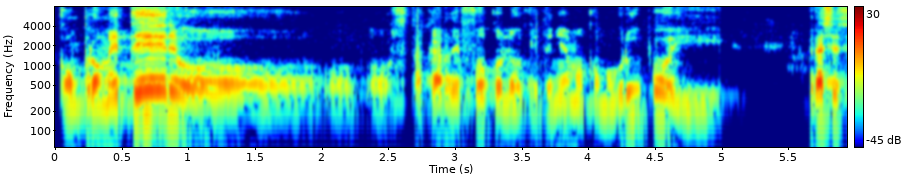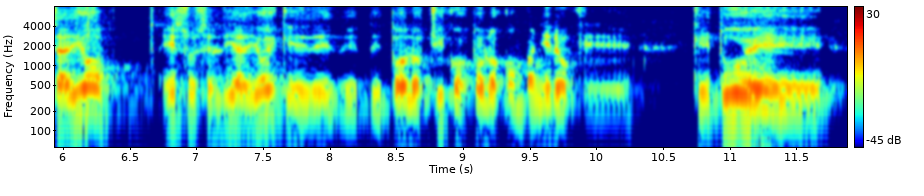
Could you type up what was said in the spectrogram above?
comprometer o, sacar de foco lo que teníamos como grupo y gracias a Dios eso es el día de hoy que de, todos los chicos, todos los compañeros que, tuve,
